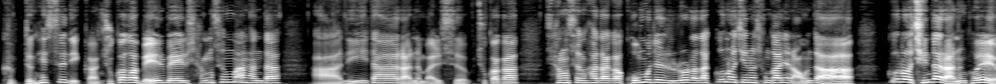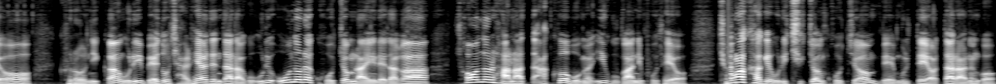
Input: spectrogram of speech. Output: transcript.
급등했으니까 주가가 매일매일 상승만 한다? 아니다라는 말씀. 주가가 상승하다가 고무줄 늘어나다 끊어지는 순간이 나온다. 끊어진다라는 거예요 그러니까 우리 매도 잘 해야 된다라고 우리 오늘의 고점 라인에다가 선을 하나 딱 그어 보면 이 구간이 보세요. 정확하게 우리 직전 고점 매물대였다라는 거.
